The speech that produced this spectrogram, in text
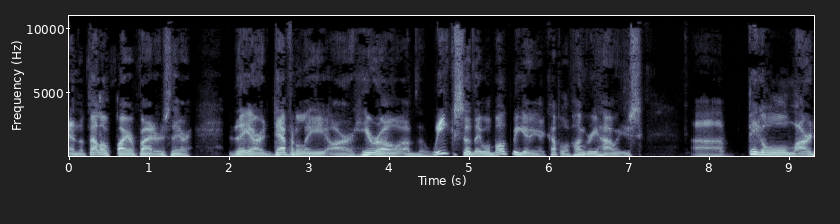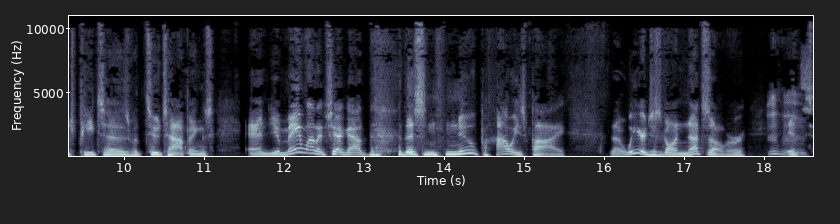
and the fellow firefighters there, they are definitely our hero of the week. So, they will both be getting a couple of Hungry Howies, uh, big old large pizzas with two toppings. And you may want to check out this new Howie's pie that we are just going nuts over. Mhm. It's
